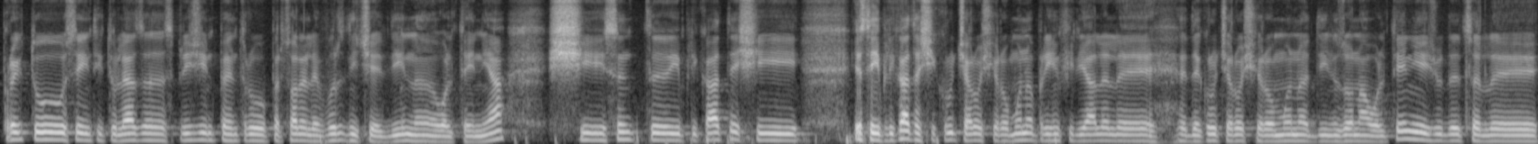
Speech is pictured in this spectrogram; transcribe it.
Proiectul se intitulează Sprijin pentru persoanele vârstnice din Oltenia și sunt implicate și este implicată și Crucea Roșie Română prin filialele de Cruce Roșie Română din zona Oltenia Olteniei, județele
